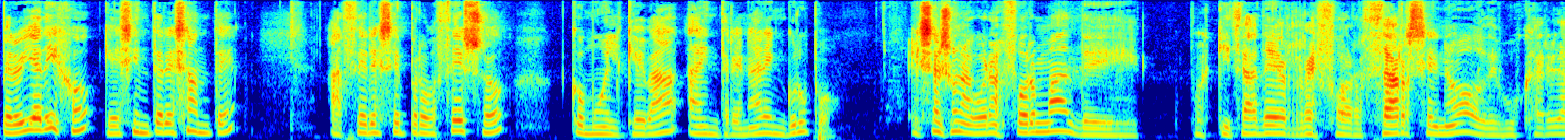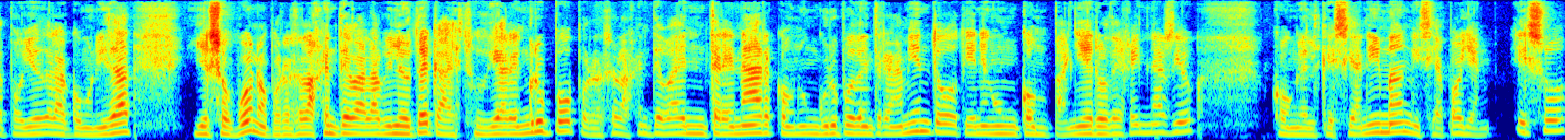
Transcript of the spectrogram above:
Pero ella dijo que es interesante hacer ese proceso como el que va a entrenar en grupo. Esa es una buena forma de pues quizás de reforzarse, ¿no? O de buscar el apoyo de la comunidad. Y eso es bueno, por eso la gente va a la biblioteca a estudiar en grupo, por eso la gente va a entrenar con un grupo de entrenamiento o tienen un compañero de gimnasio con el que se animan y se apoyan. Eso,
